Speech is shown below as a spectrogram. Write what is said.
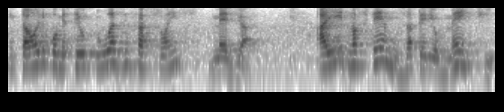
Então, ele cometeu duas infrações média. Aí, nós temos anteriormente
